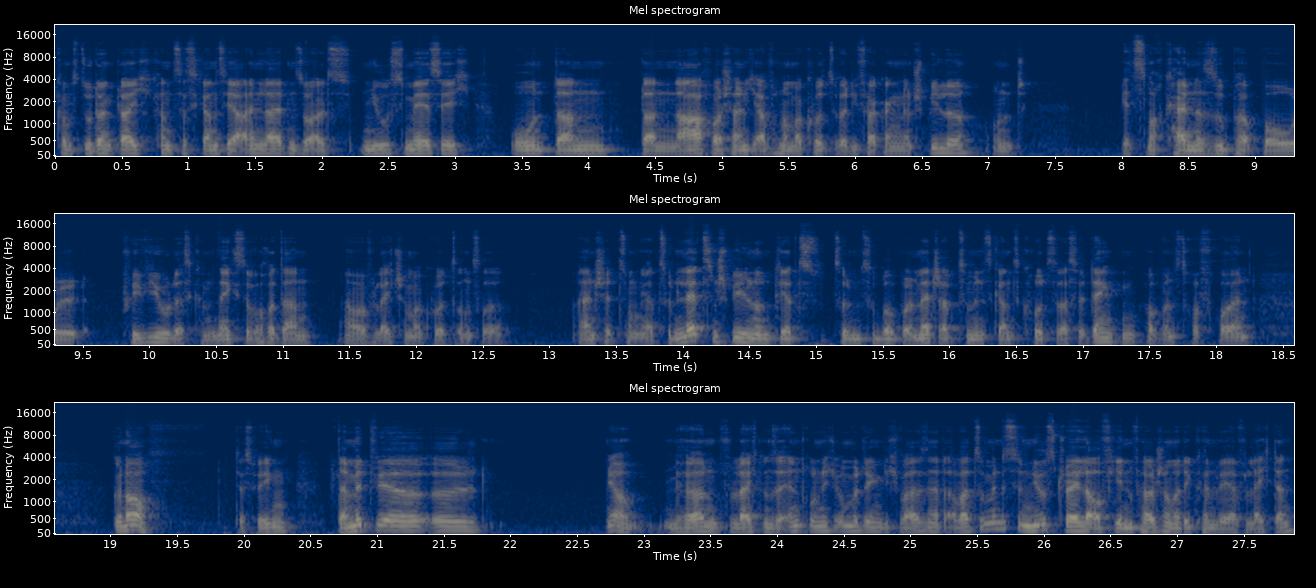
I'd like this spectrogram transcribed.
kommst du dann gleich, kannst das Ganze ja einleiten, so als News-mäßig und dann danach wahrscheinlich einfach nochmal kurz über die vergangenen Spiele und jetzt noch keine Super Bowl Preview, das kommt nächste Woche dann, aber vielleicht schon mal kurz unsere Einschätzung ja, zu den letzten Spielen und jetzt zu dem Super Bowl Matchup zumindest ganz kurz, was wir denken, ob wir uns darauf freuen Genau. Deswegen, damit wir, äh, ja, wir hören vielleicht unser Intro nicht unbedingt, ich weiß nicht, aber zumindest den News-Trailer auf jeden Fall schon mal, den können wir ja vielleicht dann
